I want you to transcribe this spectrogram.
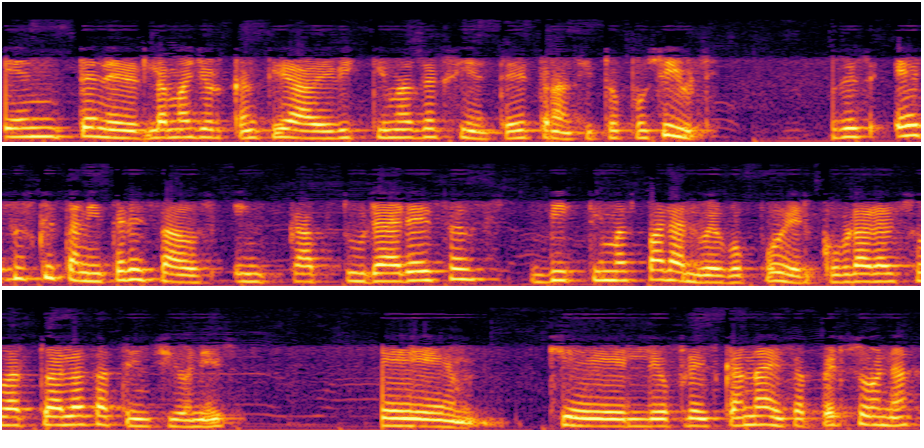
en tener la mayor cantidad de víctimas de accidente de tránsito posible. Entonces, esos que están interesados en capturar esas víctimas para luego poder cobrar al SUAT todas las atenciones eh, que le ofrezcan a esa persona,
